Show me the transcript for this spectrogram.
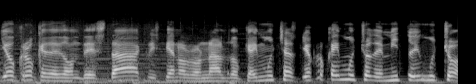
yo creo que de donde está Cristiano Ronaldo, que hay muchas, yo creo que hay mucho de mito y mucho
